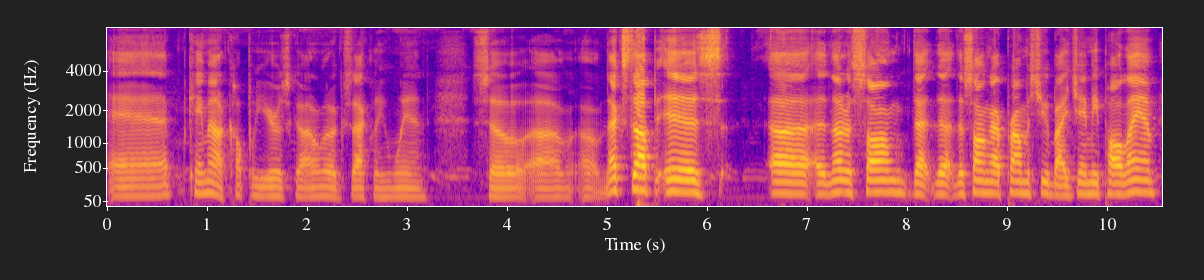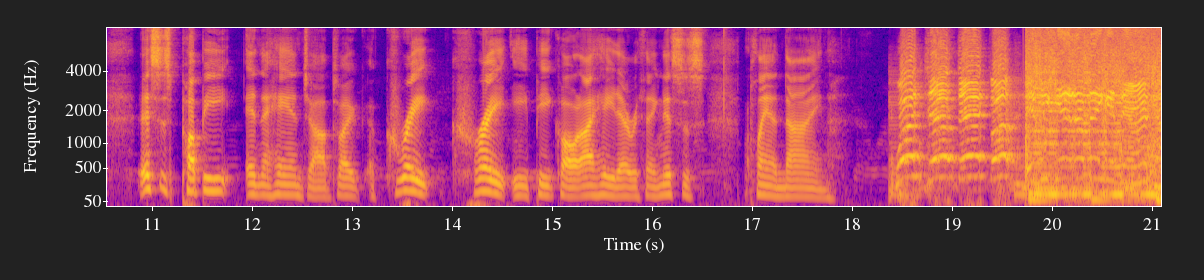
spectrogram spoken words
and it came out a couple years ago. I don't know exactly when. So um, uh, next up is uh, another song that the, the song i promised you by jamie paul lamb. This is puppy and the hand jobs like a great great ep called i hate everything. This is plan 9 One, two, three, four. If you cannot make it there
